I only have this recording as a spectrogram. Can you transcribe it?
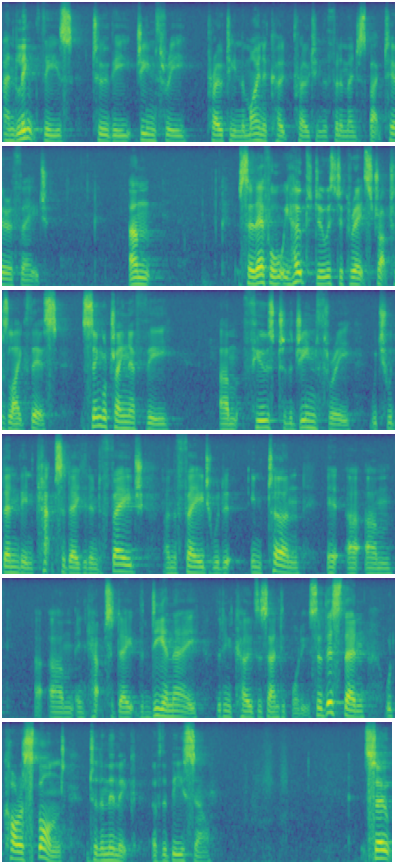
and link these to the gene 3 protein, the minor coat protein, the filamentous bacteriophage. Um, so therefore, what we hope to do is to create structures like this, single chain FV um, fused to the gene 3 which would then be encapsulated into phage, and the phage would in turn uh, um, uh, um, encapsulate the DNA that encodes this antibody. So this then would correspond to the mimic of the B cell. So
